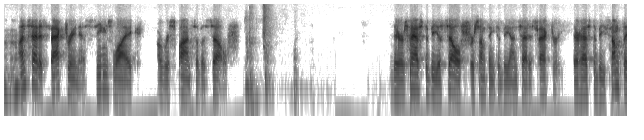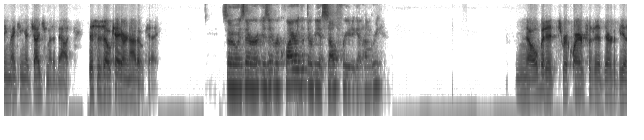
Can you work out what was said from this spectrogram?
Mhm. Unsatisfactoriness seems like a response of a self. There has to be a self for something to be unsatisfactory. There has to be something making a judgment about this is okay or not okay. So is there is it required that there be a self for you to get hungry? No, but it's required for the, there to be a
